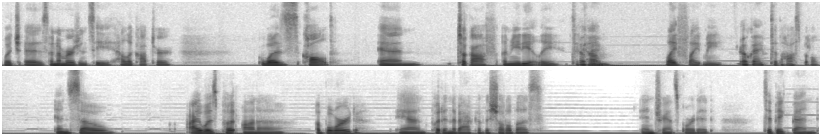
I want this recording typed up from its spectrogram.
which is an emergency helicopter, was called and took off immediately to Okay. come life flight me Okay. to the hospital. And so I was put on a, a board and put in the back of the shuttle bus and transported to Big Bend.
